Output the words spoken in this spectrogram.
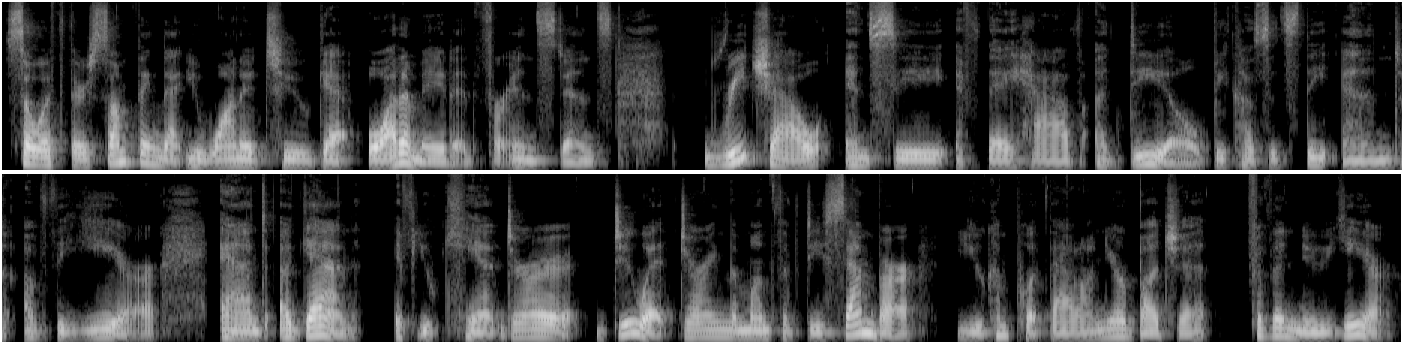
So, if there's something that you wanted to get automated, for instance, reach out and see if they have a deal because it's the end of the year. And again, if you can't do it during the month of December, you can put that on your budget for the new year.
